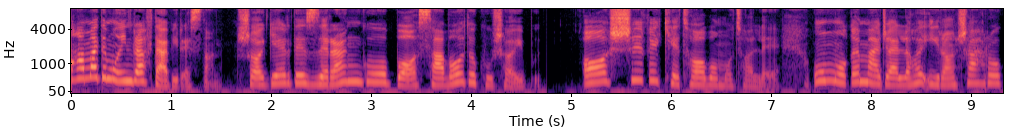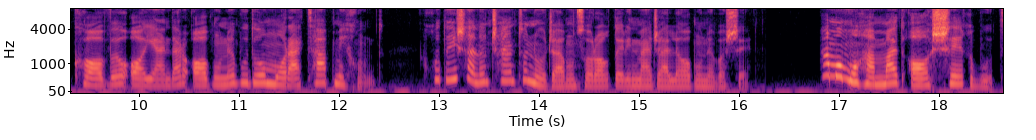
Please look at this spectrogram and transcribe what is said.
محمد معین رفت دبیرستان. شاگرد زرنگ و با سواد و کوشایی بود. عاشق کتاب و مطالعه. اون موقع مجله های ایران شهر و کاوه و آینده رو آبونه بود و مرتب می‌خوند. خدایش الان چند تا نوجوان سراغ دارین مجله آبونه باشه. اما محمد عاشق بود.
